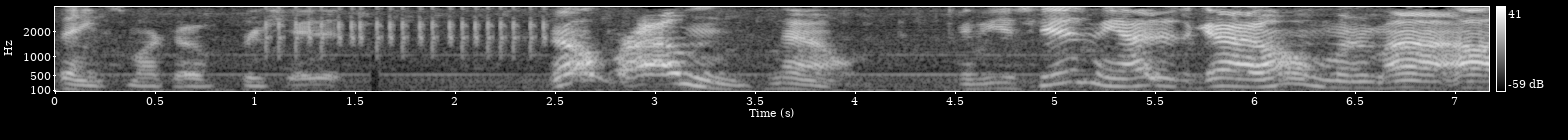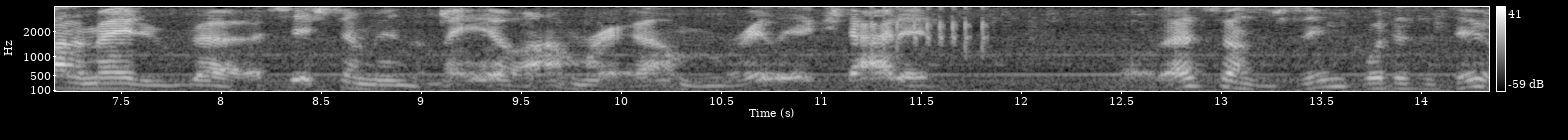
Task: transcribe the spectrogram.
Thanks, Marco. Appreciate it. No problem. Now, if you excuse me, I just got home with my automated uh, system in the mail. I'm re I'm really excited. Oh, that sounds interesting. What does it do?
